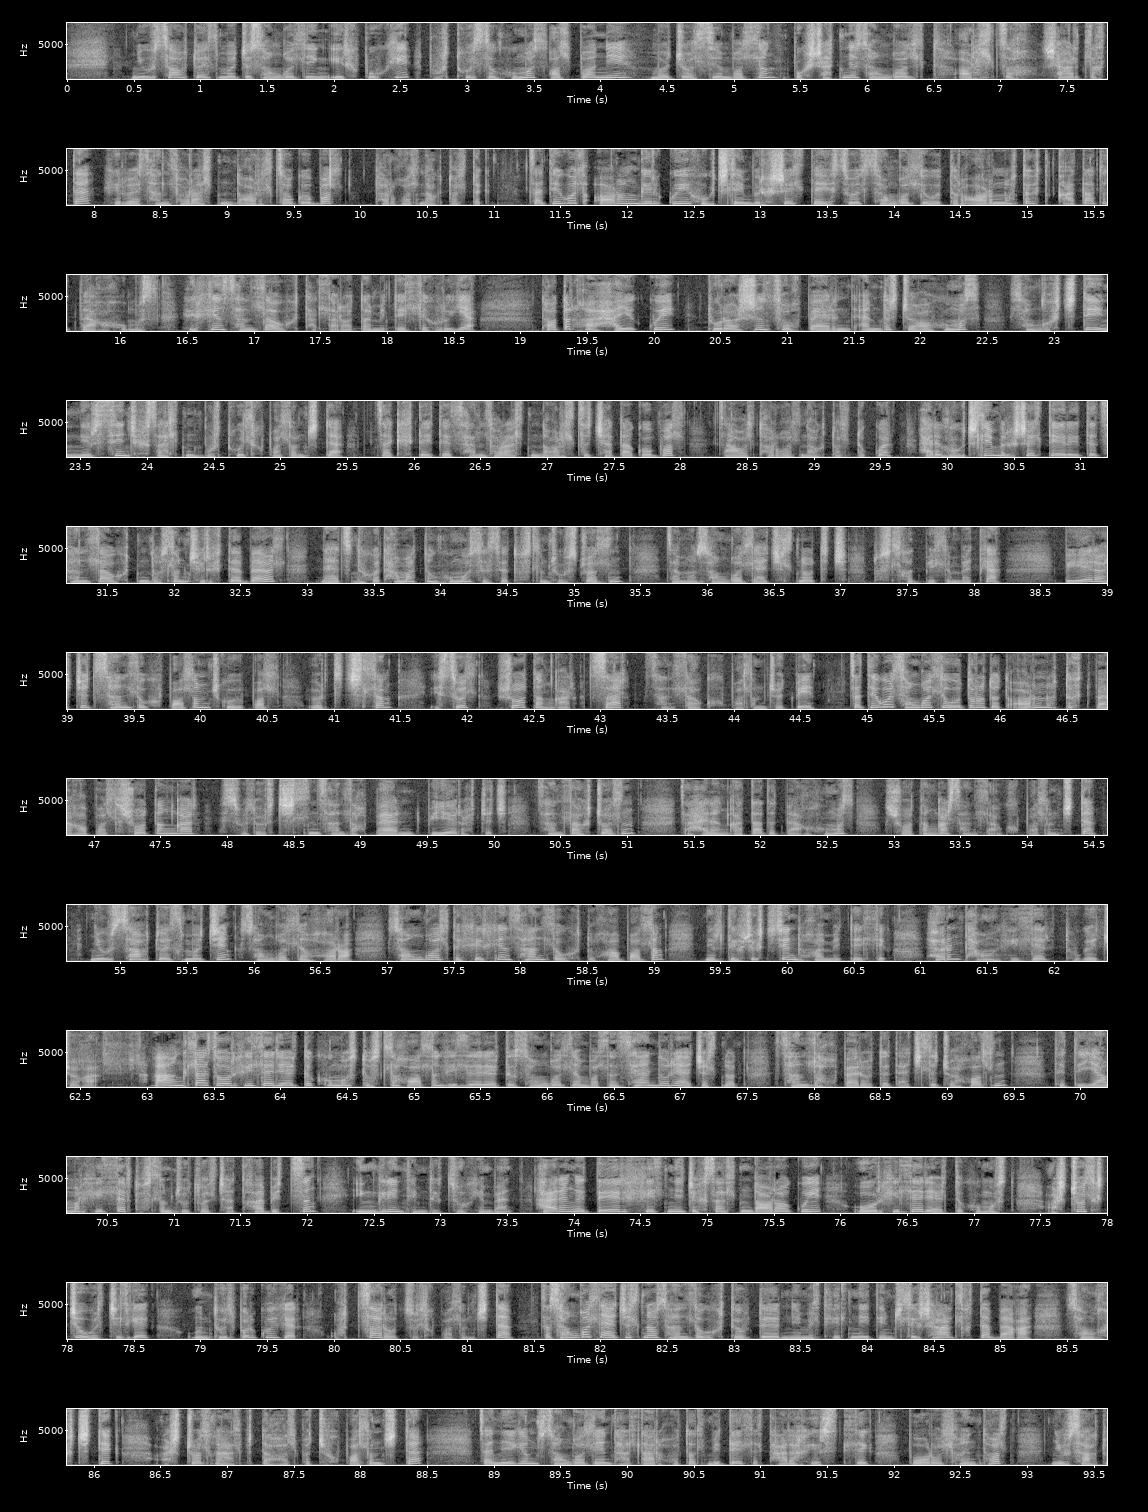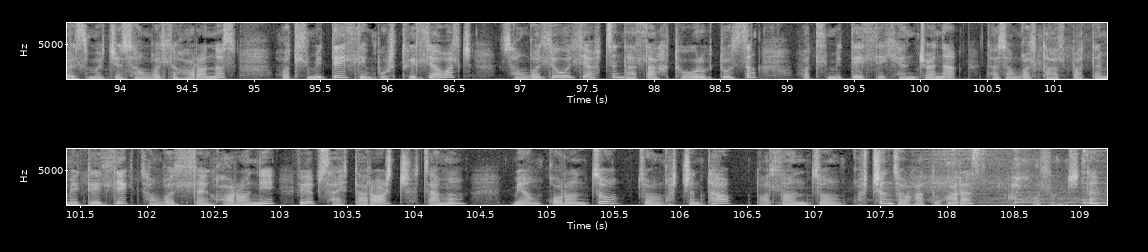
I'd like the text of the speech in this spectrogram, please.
New South Wales мужид сонгуулийн эрх бүхий бүртгүүлсэн хүмүүс холбооны мужи улсын болон бүх шатны сонгуульд оролцох шаардлагатай. Хэрвээ санал хураалтанд оролцоогүй бол торгуул ногдуулдаг. За тэгвэл орон гэргүй хөгжлийн бэрхшээлтэй эсвэл сонгуулийн өдөр орон нутагт гадаадд байгаа хүмүүс хэрхэн саналаа өгөх талаар одоо мэдээлэл хүргье. Тодорхой хаяггүй төр оршин суух байранд амьдарч байгаа хүмүүс сонгогчдын нэрсийн жагсаалтанд бүртгүүлэх боломжтой. За гэхдээ тэд санал хураалтанд оролцож чадаагүй бол заавал торгуул ногдуулдаггүй. Харин хөгжлийн бэрхшээлтэй иргэдэд саналаа өгөхөнд тусламж хэрэгтэй байвал найз нөхөд хамаатан хүмүүсээсээ тусламж хүсч болно. За мөн сонгуулийн ажилтнууд ч туслахад бэлэн байдаг. Биеэр очиж санал өгөх боломжгүй бол урьдчилан эсвэл шуудангаар утсаар саналаа өгөх боломжууд бий. За тэгвэл сонгуулийн өдрүүдэд орон нутагт байгаа бол шуудангаар эсвэл урьдчилан санал авах байранд биеэр очиж саналаа өгч болно. За харин гадаадд байгаа хүмүүс шуудангаар саналаа өгөх боломжтой. New South Wales мужийн сонгуулийн хороо сонгуульд хэрхэн санал өгөх тухай болон нэр дэвшигчдийн тухай мэдээллийг 25 хэлээр түгээж байгаа. Англиас өөр хэлээр ярьдаг хүмүүс туслах олон хэлээр ярьдаг сонгуулийн болон сайн дурын ажилтнууд санал авах байруудад ажиллаж байх болно. Тэд ямар хэлээр тусламж үзүүлж чадхаа бичсэн ингэрийн тэмдэг зүүх юм байна. Харин дээр хэлний хэлний жагсаалтанд ороогүй өөр хэлээр ярьдаг хүмүүст орчуулагчийн үйлчилгээг үн төлбөргүйгээр утсаар үзүүлэх боломжтой. За сонгуулийн ажилтнууд санал өгөх төвдөр нэмэлт хэлний дэмжлэг шаардлагатай байгаа сонгогчдыг орчуулгын албатай холбож өгөх боломжтой. За нийгэмд сонгуулийн талаар худал мэдээлэл тарах эрсдлийг бууруулахын тулд New South Wales мужийн сонгуулийн хорооноос худал мэдээллийн бүртгэл явуулж сонгуулийн үйл явцын талаарх төвөрөгдүүлсэн худал мэдээллийг хянаж байна. Та сонгуультай холбоотой мэдээллийг сонгуулийн хорооны вебсайтаар орж за мөн 1300 135 736 дугаараас авах боломжтой.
